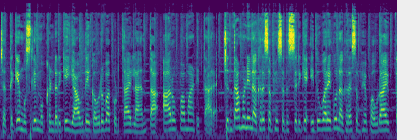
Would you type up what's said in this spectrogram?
ಜತೆಗೆ ಮುಸ್ಲಿಂ ಮುಖಂಡರಿಗೆ ಯಾವುದೇ ಗೌರವ ಕೊಡ್ತಾ ಇಲ್ಲ ಅಂತ ಆರೋಪ ಮಾಡಿದ್ದಾರೆ. ಚಿಂತಾಮಣಿ ನಗರಸಭೆ ಸದಸ್ಯರಿಗೆ ಇದುವರೆಗೂ ನಗರಸಭೆ ಪೌರಾಯುಕ್ತ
